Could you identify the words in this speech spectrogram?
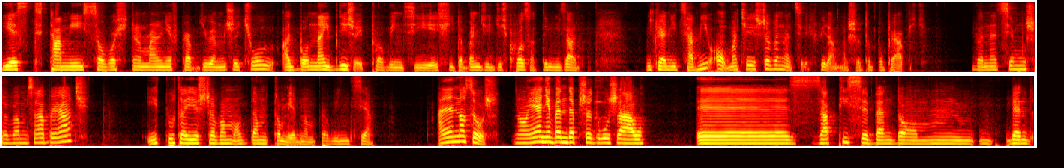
jest ta miejscowość normalnie w prawdziwym życiu, albo najbliżej prowincji, jeśli to będzie gdzieś poza tymi za granicami. O, macie jeszcze Wenecję. Chwila, muszę to poprawić. Wenecję muszę wam zabrać. I tutaj jeszcze wam oddam tą jedną prowincję. Ale no cóż, no ja nie będę przedłużał. Yy, zapisy będą. będą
